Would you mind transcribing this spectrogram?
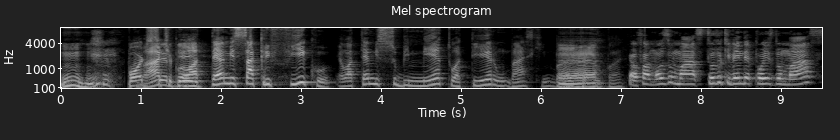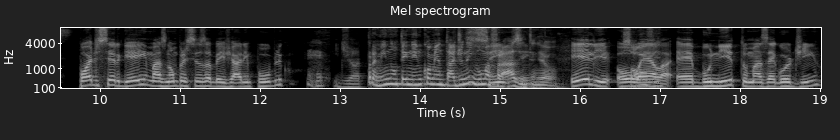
Uhum. Pode ah, ser tipo, gay. eu até me sacrifico, eu até me submeto a ter um... Mas que baita, É. É o famoso mas, tudo que vem depois do mas, Pode ser gay, mas não precisa beijar em público. Idiota. Pra mim não tem nem comentário de nenhuma Sim, frase, sim. entendeu? Ele Só ou ouvir. ela é bonito, mas é gordinho.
